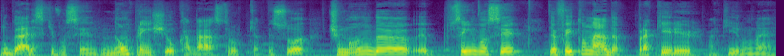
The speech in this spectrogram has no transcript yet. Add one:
lugares que você não preencheu o cadastro, que a pessoa te manda eh, sem você ter feito nada para querer aquilo, né?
